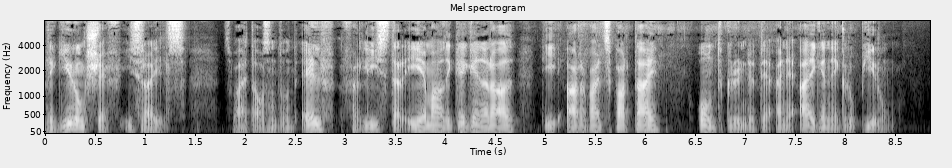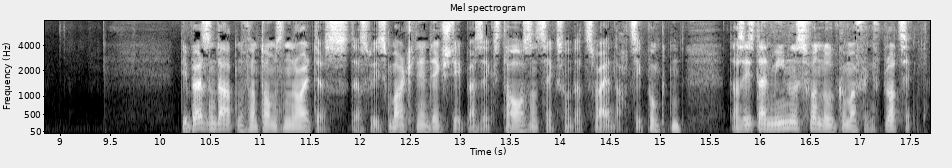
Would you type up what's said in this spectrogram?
Regierungschef Israels. 2011 verließ der ehemalige General die Arbeitspartei und gründete eine eigene Gruppierung. Die Börsendaten von Thomson Reuters. Der Swiss Market Index steht bei 6.682 Punkten. Das ist ein Minus von 0,5 Prozent.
